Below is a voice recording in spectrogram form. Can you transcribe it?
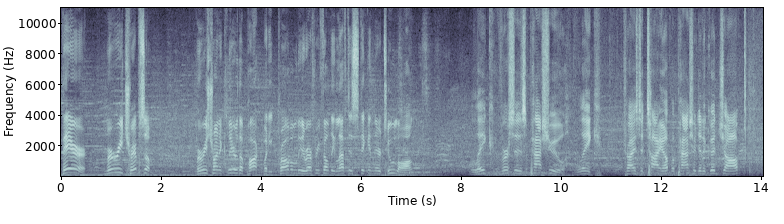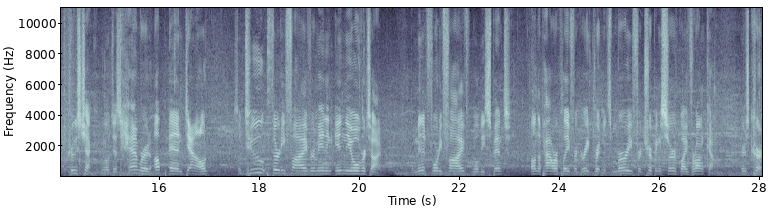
there, Murray trips him. Murray's trying to clear the puck, but he probably, the referee felt he left his stick in there too long. Lake versus Pashu. Lake tries to tie up, but Pashu did a good job. Cruise check will just hammer it up and down. So 2.35 remaining in the overtime. A minute 45 will be spent on the power play for Great Britain. It's Murray for tripping serve by Vronka. Here's Kirk.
